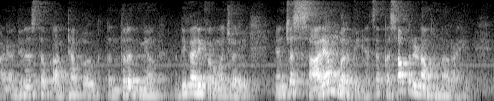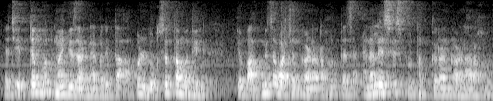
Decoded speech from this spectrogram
आणि अधीनस्थ प्राध्यापक तंत्रज्ञ अधिकारी कर्मचारी यांच्या साऱ्यांवरती ह्याचा कसा परिणाम होणार आहे? याची इत्यंभूत माहिती जाणण्याकरिता आपण लोकसत्तामधील ते बातमीचं वाचन करणार आहोत. त्याचं ॲनालिसिस पृथक्करण करणार आहोत.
